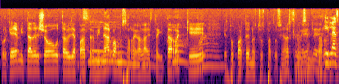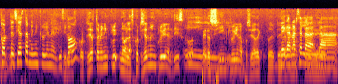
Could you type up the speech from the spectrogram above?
porque ahí a mitad del show, tal vez ya para Sí. terminar, vamos a regalar esta guitarra Oh, que wow. Es por parte de nuestros patrocinadores que nos hacen Excelente. guitarras. Y las cortesías también incluyen el Y las disco. cortesías también incluyen, no, las cortesías no incluyen el disco, Y- pero sí incluyen la posibilidad de, De ganarse la- la-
